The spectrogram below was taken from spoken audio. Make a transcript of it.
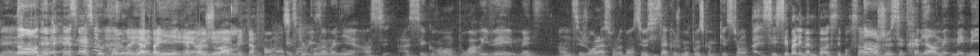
Mais- Non, donc est-ce est-ce que Kolo bah, est pas un eu joueur les, les performances. Est-ce que est assez, assez grand pour arriver et mettre un de ces joueurs-là sur le banc? C'est aussi ça que je me pose comme question. Ah, C'est c'est pas les mêmes postes, c'est pour ça. Non, je sais très bien, mais, mais, mais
